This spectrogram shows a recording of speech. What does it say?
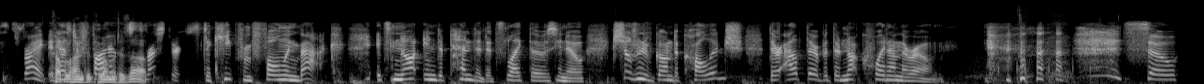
That's right. It has to fire thrusters to keep from falling back. It's not independent. It's like those, you know, children who've gone to college. They're out there, but they're not quite on their own. so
